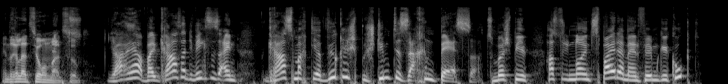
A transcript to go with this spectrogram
In Relation meinst du? Ja, ja, weil Gras hat wenigstens ein. Gras macht ja wirklich bestimmte Sachen besser. Zum Beispiel, hast du den neuen Spider-Man-Film geguckt?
